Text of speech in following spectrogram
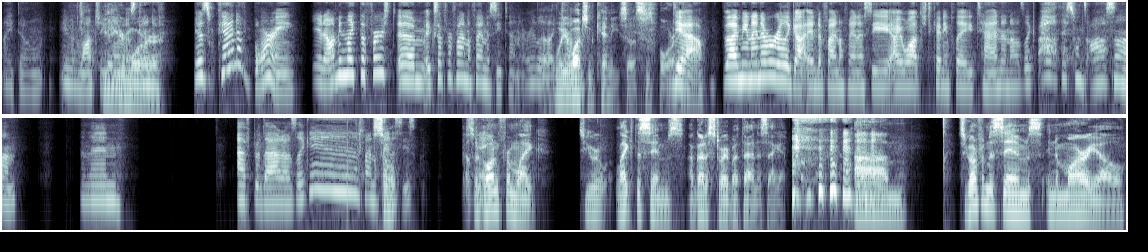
I don't. Even watching yeah, him was more kind of it was kind of boring. You know, I mean like the first um except for Final Fantasy X, I really like it. Well, you're watching Kenny, so it's just boring. Yeah. But I mean I never really got into Final Fantasy. I watched Kenny play 10 and I was like, "Oh, this one's awesome." And then after that I was like, "Eh, Final So- Fantasy's okay." So going from like so you were like The Sims. I've got a story about that in a second. um, so going from The Sims into Mario,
